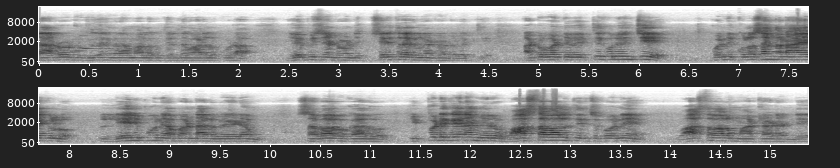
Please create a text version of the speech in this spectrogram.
తార్ రోడ్లు గిరిజన గ్రామాలకు దళిత వాడలు కూడా ఏపించినటువంటి చరిత్ర కలిగినటువంటి వ్యక్తి. అటువంటి వ్యక్తి గురించి కొన్ని కుల సంఘ నాయకులు లేనిపోని అభండాలు వేయడం సబాబు కాదు. ఇప్పటికైనా మీరు వాస్తవాలు తెలుసుకొని వాస్తవాలు మాట్లాడండి.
